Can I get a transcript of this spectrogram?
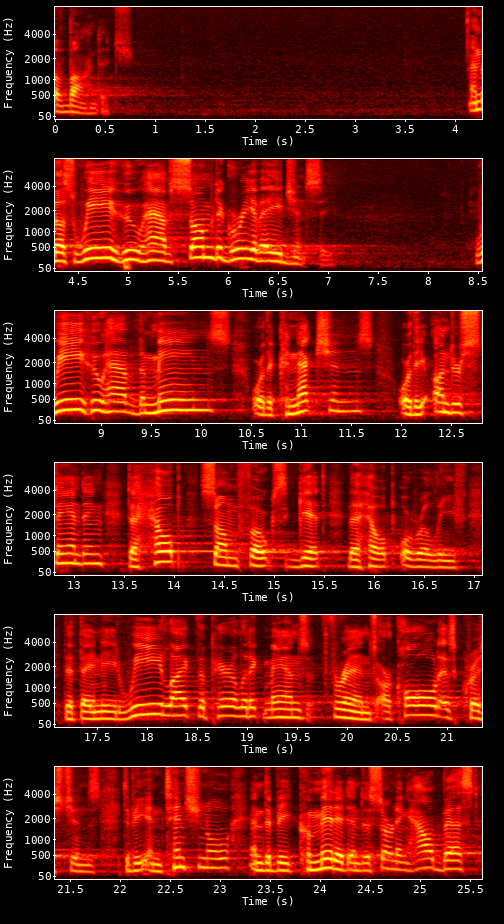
of bondage. And thus, we who have some degree of agency, we who have the means or the connections or the understanding to help some folks get the help or relief that they need, we, like the paralytic man's friends, are called as Christians to be intentional and to be committed in discerning how best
